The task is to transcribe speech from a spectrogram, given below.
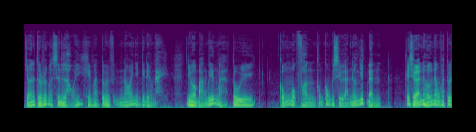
Cho nên tôi rất là xin lỗi khi mà tôi nói những cái điều này. Nhưng mà bạn biết mà tôi cũng một phần cũng có một cái sự ảnh hưởng nhất định. Cái sự ảnh hưởng này không phải tôi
